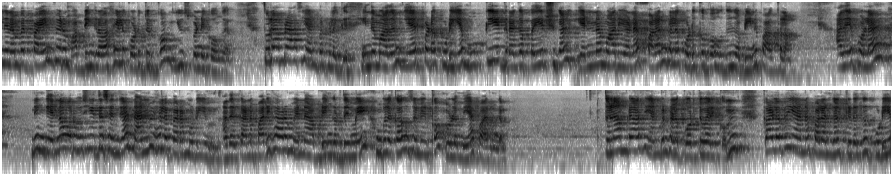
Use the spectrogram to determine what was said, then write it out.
இந்த நம்பர் பயன்பெறும் அப்படிங்கிற வகையில் கொடுத்துருக்கோம். யூஸ் பண்ணிக்கோங்க. துலாம் ராசி அன்பர்களுக்கு இந்த மாதம் ஏற்படக்கூடிய முக்கிய கிரக பயிற்சிகள் என்ன மாதிரியான பலன்களை கொடுக்க போகுது அப்படின்னு பார்க்கலாம். அதே போல் நீங்கள் என்ன ஒரு விஷயத்தை செஞ்சால் நன்மைகளை பெற முடியும். அதற்கான பரிகாரம் என்ன அப்படிங்கிறதையுமே உங்களுக்காக சொல்லியிருக்கோம். முழுமையாக பாருங்கள். துலாம் ராசி அன்பர்களை பொறுத்த வரைக்கும் கலவையான பலன்கள் கிடைக்கக்கூடிய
